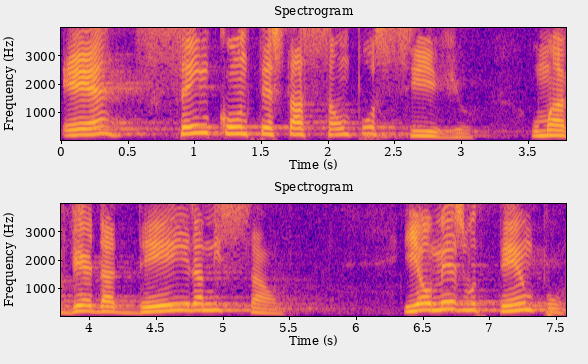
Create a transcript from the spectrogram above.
É sem contestação possível uma verdadeira missão e, ao mesmo tempo,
